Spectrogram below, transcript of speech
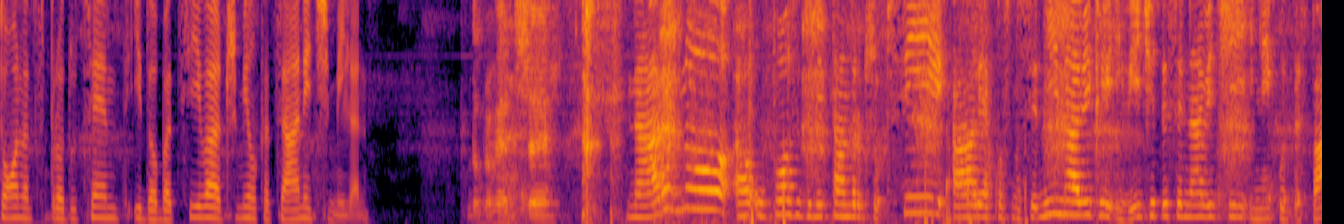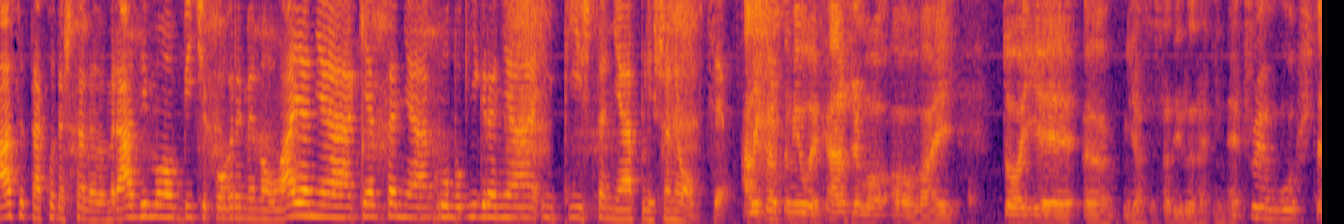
tonac, producent i dobacivač Milka Canić Miljan. Dobro večer. Naravno, u pozadini tandrču psi, ali ako smo se mi navikli i vi ćete se navići i nikud bez pasa, tako da šta da vam radimo, bit će povremeno lajanja, kevtanja, grubog igranja i pištanja plišane ovce. Ali kao što mi uvek kažemo, ovaj, to je, uh, ja se sad izgleda i ne čujem uopšte,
